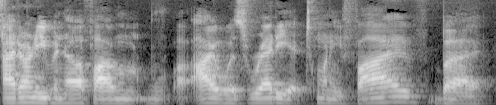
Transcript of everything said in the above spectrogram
I don't even know if I'm I was ready at 25, but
